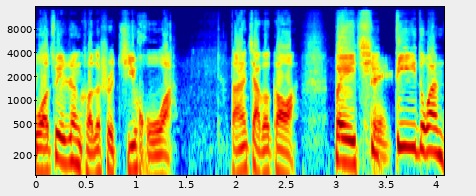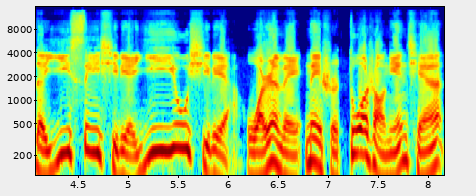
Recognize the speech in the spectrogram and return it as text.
我最认可的是极狐啊，当然价格高啊。北汽低端的 EC 系列、EU 系列啊，我认为那是多少年前，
